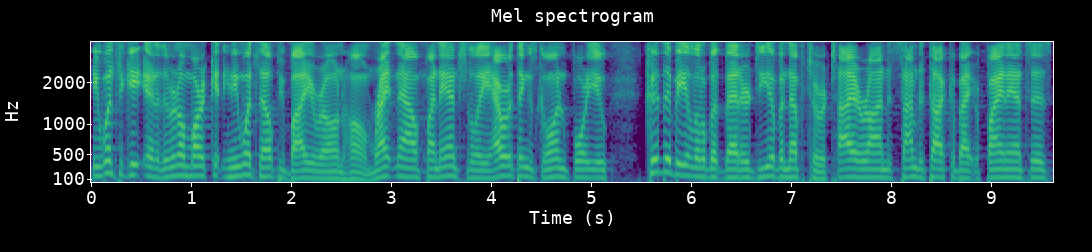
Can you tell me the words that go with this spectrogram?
He wants to get you into the rental market and he wants to help you buy your own home. Right now, financially, how are things going for you? Could they be a little bit better? Do you have enough to retire on? It's time to talk about your finances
